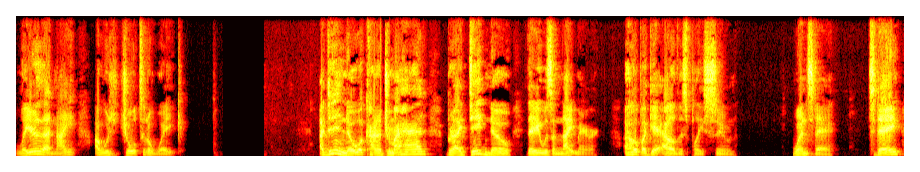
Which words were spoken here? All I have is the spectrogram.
Later that night, I was jolted awake. I didn't know what kind of dream I had, but I did know that it was a nightmare. I hope I get out of this place soon. Wednesday. Today,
